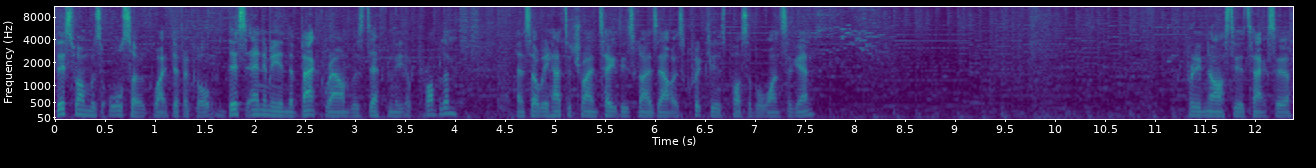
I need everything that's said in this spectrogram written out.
This one was also quite difficult. This enemy in the background was definitely a problem. And so we had to try and take these guys out as quickly as possible once again. Pretty nasty attacks here.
